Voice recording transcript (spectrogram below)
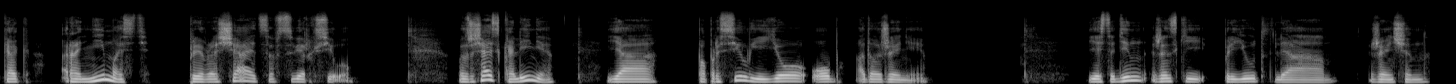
как ранимость превращается в сверхсилу. Возвращаясь к Алине, я попросил ее об одолжении. Есть один женский приют для женщин,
